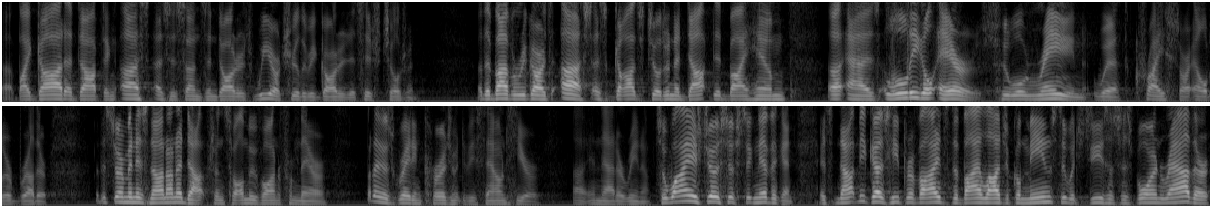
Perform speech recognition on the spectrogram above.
uh, by God adopting us as his sons and daughters, we are truly regarded as his children. Uh, the Bible regards us as God's children, adopted by him uh, as legal heirs who will reign with Christ, our elder brother. But the sermon is not on adoption, so I'll move on from there. But there's great encouragement to be found here uh, in that arena. So, why is Joseph significant? It's not because he provides the biological means through which Jesus is born. Rather,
